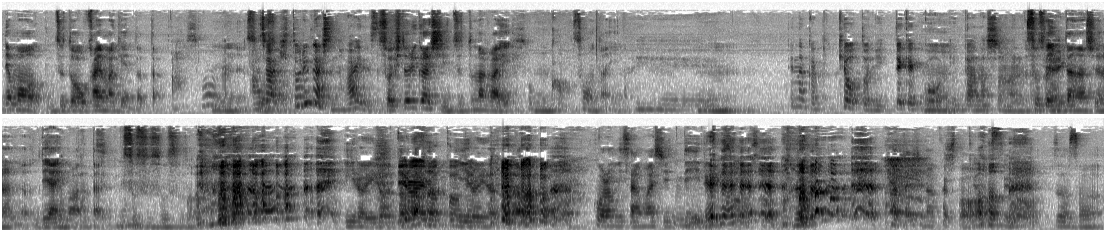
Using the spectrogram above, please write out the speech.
でもずっと岡山県だったあそうなんだ、うんあじゃあ一人暮らし長いですねそう一人暮らしずっと長いそっかうんそうなんよ、へえ、うん、でなんか京都に行って結構うんインターナショナルなそうそうインターナシショナルの出会いもあったそうよそうそうそういろいろと。いろいろとね。いろいろと。コロミさんは知っている、うんそうそう。私の過去知ってますよ。そうそう。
